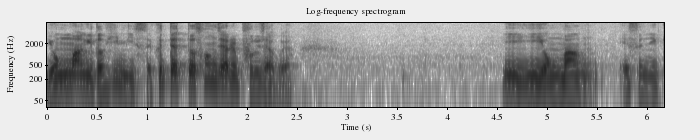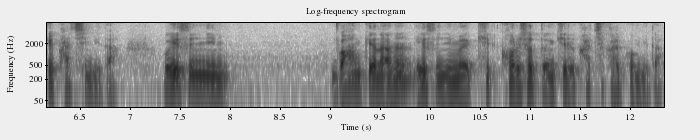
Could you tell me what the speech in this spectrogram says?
욕망이 더 힘이 있어요. 그때 또 성자를 부르자고요. 이, 이 욕망 예수님께 바칩니다. 그 예수님과 함께 나는 예수님의 길, 걸으셨던 길을 같이 갈 겁니다.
